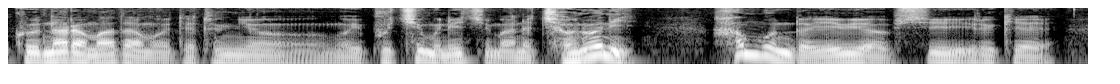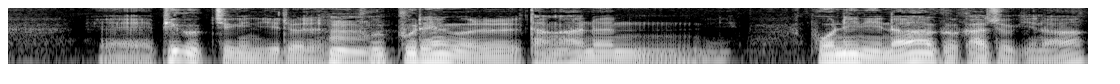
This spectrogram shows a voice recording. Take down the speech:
그 나라마다 뭐 대통령의 부침은 있지만 전원이 한 분도 예외 없이 이렇게 예, 비극적인 일을 음. 불행을 당하는 본인이나 그 가족이나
